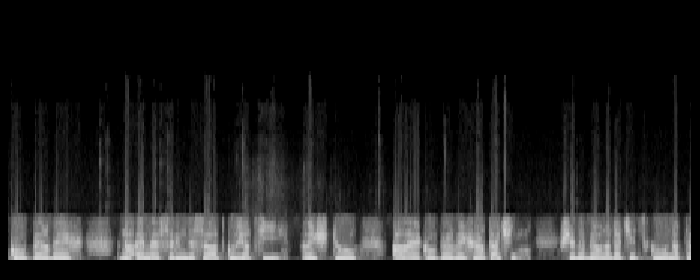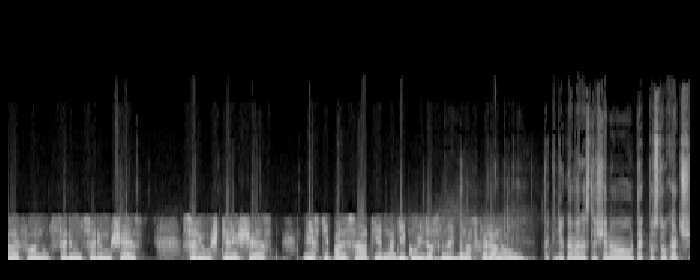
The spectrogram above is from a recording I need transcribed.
koupil bych na MF70 žací lištu, ale koupil bych rotační. Vše by bylo na Dačicku na telefonu 776 746 251. Děkuji za služby, nashledanou. Tak děkujeme naslyšenou. Tak posluchač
